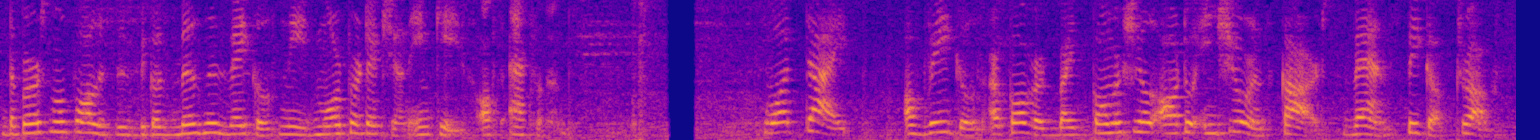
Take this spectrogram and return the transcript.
than personal policies because business vehicles need more protection in case of accidents. What type of vehicles are covered by commercial auto insurance? Cars, vans, pickup trucks,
